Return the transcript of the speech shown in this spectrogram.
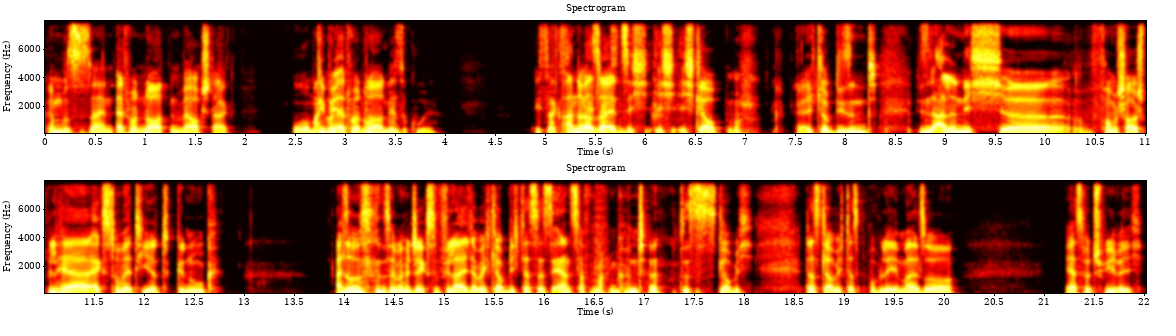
Da muss es sein. Edward Norton wäre auch stark. Oh mein Gib Gott, mir Edward Norton wäre so cool. Ich sag's Andererseits, ich, ich, ich glaube, ja, ich glaube, die sind, die sind alle nicht äh, vom Schauspiel her extrovertiert genug. Also Samuel Jackson vielleicht, aber ich glaube nicht, dass er es ernsthaft machen könnte. Das ist, glaube ich, das ist, glaube ich, das Problem. Also, ja, es wird schwierig.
